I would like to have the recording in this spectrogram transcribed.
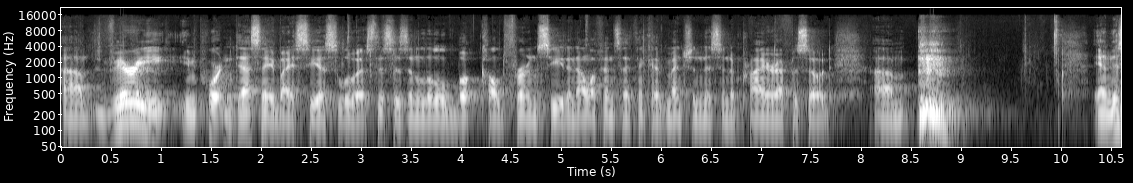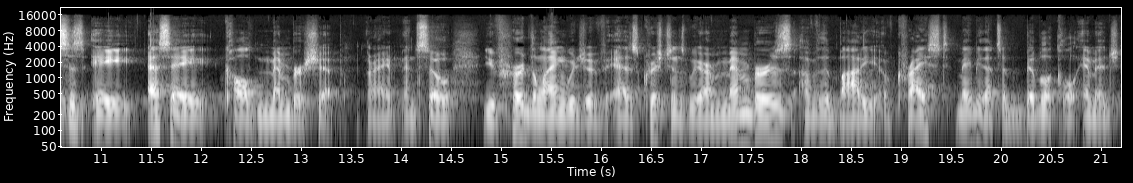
um, very important essay by C.S. Lewis. This is in a little book called Fern Seed and Elephants. I think I've mentioned this in a prior episode. Um, and this is a essay called Membership right? And so you've heard the language of as Christians, we are members of the body of Christ. Maybe that's a biblical image.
